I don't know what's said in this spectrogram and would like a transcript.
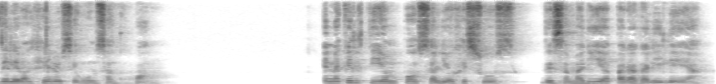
Del Evangelio según San Juan. En aquel tiempo salió Jesús de Samaria para Galilea.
